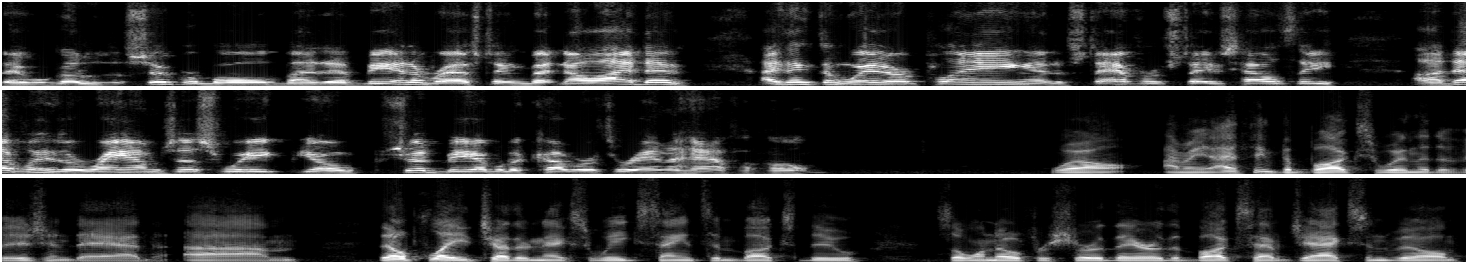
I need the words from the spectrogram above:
they will go to the Super Bowl, but it'd be interesting. But no, I do. I think the way they're playing and if Stafford stays healthy, uh, definitely the Rams this week, you know, should be able to cover three and a half at home. Well, I mean, I think the Bucks win the division, Dad. Um, they'll play each other next week. Saints and Bucks do, so we'll know for sure there. The Bucks have Jacksonville,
